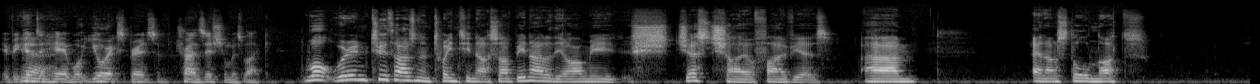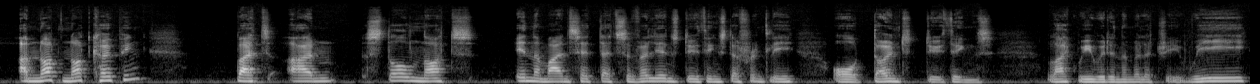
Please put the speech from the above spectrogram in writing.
it'd be good to hear what your experience of transition was like. Well, we're in 2020 now, so I've been out of the army sh- just shy of five years, um, and I'm still not. I'm not not coping, but I'm still not in the mindset that civilians do things differently or don't do things like we would in the military. We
